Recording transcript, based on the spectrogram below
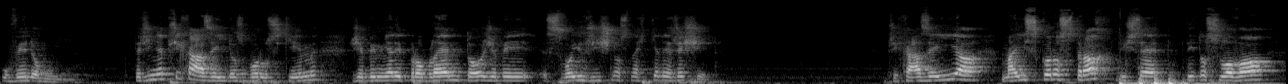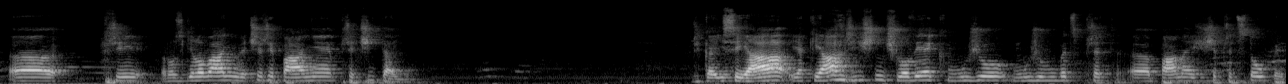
uvědomují. Kteří nepřicházejí do sboru s tím, že by měli problém to, že by svoji hříšnost nechtěli řešit. Přicházejí a mají skoro strach, když se tyto slova e, při rozdělování večeře páně přečítají. Říkají si, já, jak já, hříšný člověk, můžu, můžu vůbec před e, pána Ježíše předstoupit.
